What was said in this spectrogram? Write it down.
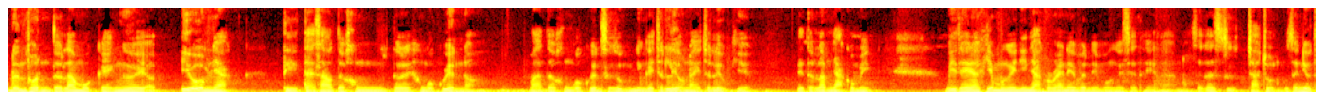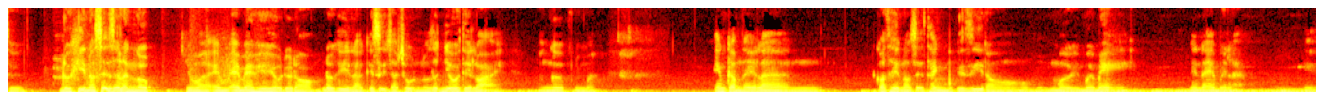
đơn thuần tớ là một cái người yêu âm nhạc thì tại sao tớ không tớ không có quyền đó? Mà tớ không có quyền sử dụng những cái chất liệu này, chất liệu kia để tớ làm nhạc của mình. Vì thế là khi mọi người nhìn nhạc của Ren Evan thì mọi người sẽ thấy là nó sẽ là sự trà trộn của rất nhiều thứ đôi khi nó sẽ rất là ngợp nhưng mà em em em hiểu điều đó. Đôi khi là cái sự trà trộn nó rất nhiều thể loại nó ngợp nhưng mà em cảm thấy là có thể nó sẽ thành một cái gì đó mới mới mẻ nên là em mới làm. Okay.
